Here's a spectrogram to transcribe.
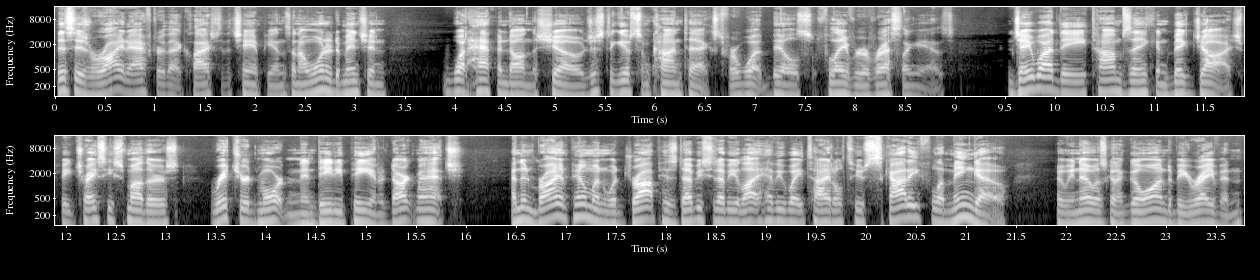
this is right after that Clash of the Champions. And I wanted to mention what happened on the show just to give some context for what Bill's flavor of wrestling is. JYD, Tom Zink, and Big Josh beat Tracy Smothers, Richard Morton, and DDP in a dark match. And then Brian Pillman would drop his WCW light heavyweight title to Scotty Flamingo, who we know is going to go on to be Raven.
